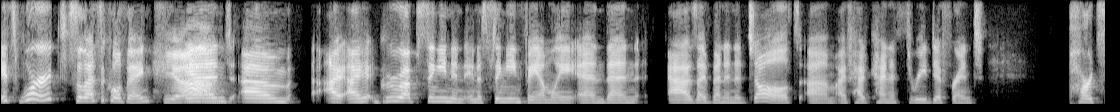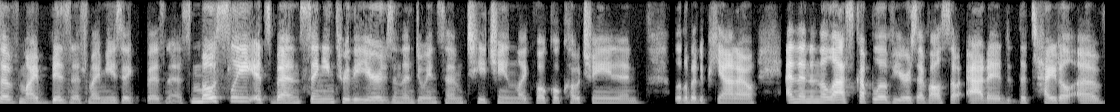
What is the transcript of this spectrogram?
it's worked. So that's a cool thing. Yeah. And um, I, I, grew up singing in, in, a singing family. And then as I've been an adult, um, I've had kind of three different parts of my business, my music business. Mostly it's been singing through the years and then doing some teaching, like vocal coaching and a little bit of piano. And then in the last couple of years, I've also added the title of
